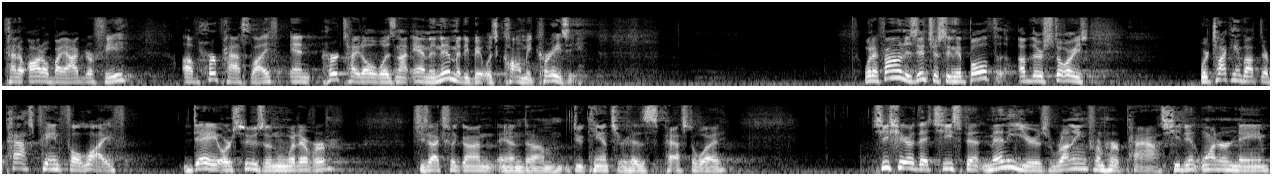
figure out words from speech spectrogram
kind of autobiography of her past life, and her title was not Anonymity, but it was Call Me Crazy. What I found is interesting that both of their stories were talking about their past painful life. Day or Susan, whatever, she's actually gone and um, due cancer has passed away. She shared that she spent many years running from her past. She didn't want her name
